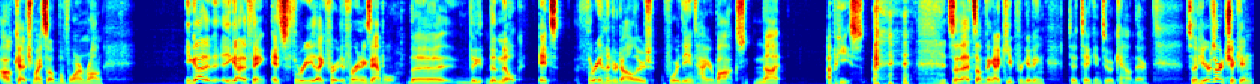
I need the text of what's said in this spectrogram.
I'll catch myself before I'm wrong. You gotta you gotta think. It's three like for for an example the the the milk. It's three hundred dollars for the entire box not a piece. So that's something I keep forgetting to take into account there. So here's our chicken.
